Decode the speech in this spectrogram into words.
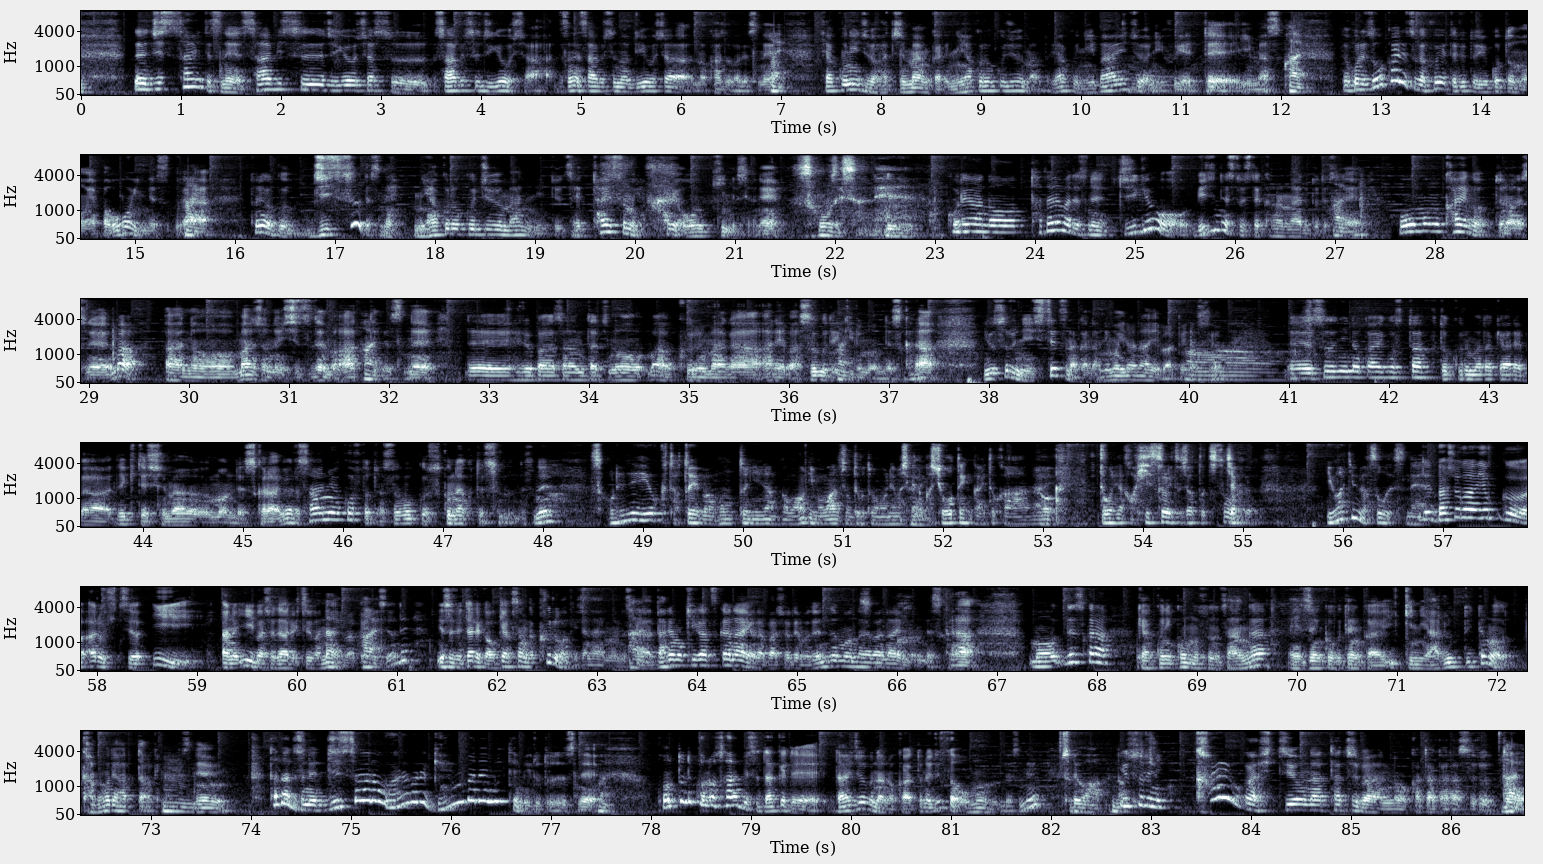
で実際ですね、サービス事業者数、サービス事業者ですね、サービスの利用者の数はですね、はい、128万から260万と約2倍以上に増えています。はい、でこれ増加率が増えてるということもやっぱ多いんですが、はいとにかく実数ですね、260万人という絶対数もやっぱり大きいんですよね。そうですよね。うん、これあの、例えばですね、事業、ビジネスとして考えるとですね、はい、訪問介護っていうのはですね、まあ、あの、マンションの一室でもあってですね、はい、で、ヘルパーさんたちの、まあ、車があればすぐできるもんですから、はい、要するに施設なんか何もいらないわけですよ。えー、数人の介護スタッフと車だけあればできてしまうもんですから、いわゆる参入コストってすごく少なくて済むんですね。それでよく例えば本当になんか、今マンションってこともありましたけど、はい、なんか商店街とかの、はい、とこになんかひっそりとちょっとちっちゃく、言われてみればそうですね。で、場所がよくある必要、いい、あの、いい場所である必要がないわけですよね。はい、要するに誰かお客さんが来るわけじゃないもんですから、はい、誰も気がつかないような場所でも全然問題はないもんですから、もう、ですから、逆にコムスンさんが、え全国展開を一気にやると言っても可能であったわけなんですね。うん、ただですね、実際の我々現場で見てみるとですね、はい本当にこのサービスだけで大丈夫なのかというのは実は思うんですね。それは要するに介護が必要な立場の方からすると、は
